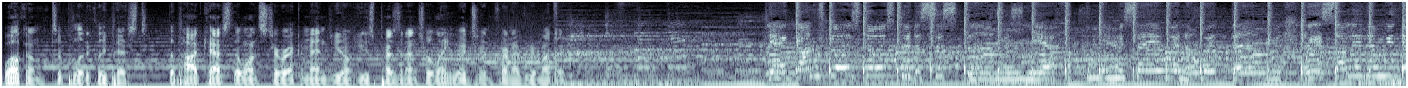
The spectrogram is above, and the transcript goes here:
Welcome to Politically Pissed, the podcast that wants to recommend you don't use presidential language in front of your mother. Yeah, guns doors to the system. Yeah, say we're not with them. We solid and we don't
